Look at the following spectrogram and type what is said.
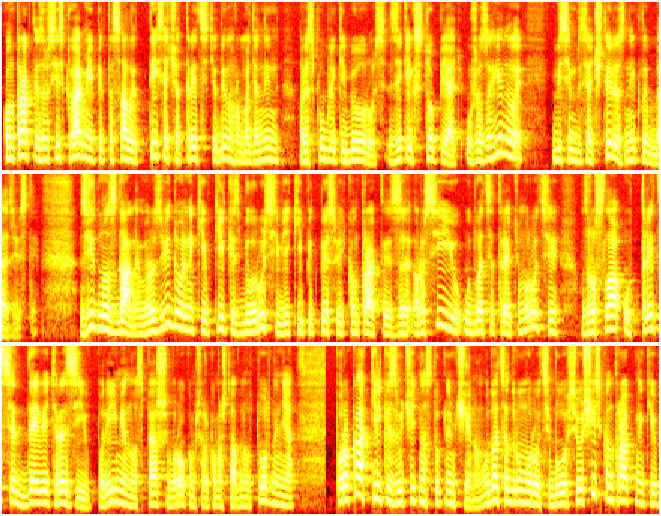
Контракти з російською армією підписали 1031 громадянин Республіки Білорусь, з яких 105 уже загинули, 84 зникли безвісти. Згідно з даними розвідувальників, кількість білорусів, які підписують контракти з Росією у 2023 році, зросла у 39 разів порівняно з першим роком широкомасштабного вторгнення. По роках кількість звучить наступним чином. У 2022 році було всього 6 контрактників,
